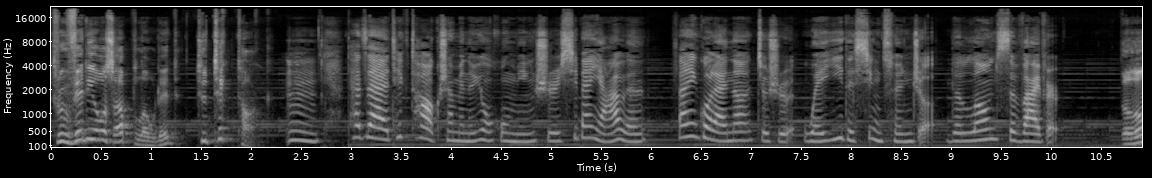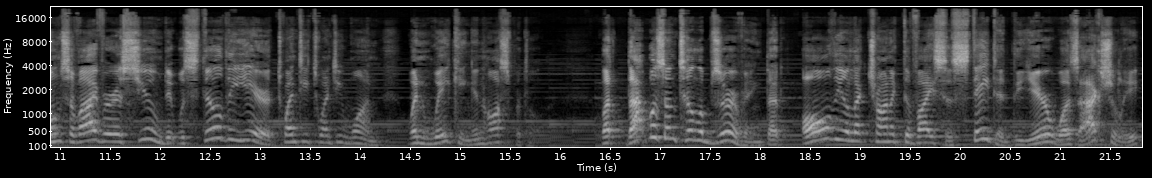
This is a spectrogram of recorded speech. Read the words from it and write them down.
through videos uploaded to TikTok. 嗯，他在 TikTok 上面的用户名是西班牙文，翻译过来呢就是唯一的幸存者 （The Lone Survivor）。 The lone survivor assumed it was still the year 2021 when waking in hospital. But that was until observing that all the electronic devices stated the year was actually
